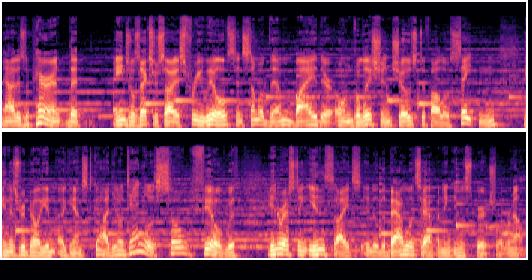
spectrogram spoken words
Now, it is apparent that angels exercise free will since some of them, by their own volition, chose to follow Satan in his rebellion against God. You know, Daniel is so filled with interesting insights into the battle that's happening in the spiritual realm.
